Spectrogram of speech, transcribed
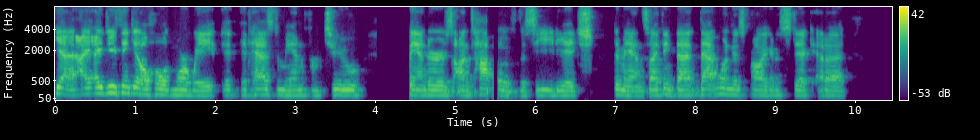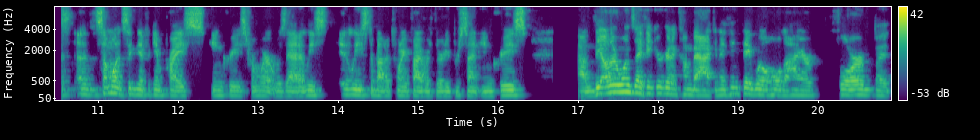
yeah, I, I do think it'll hold more weight. It, it has demand from two commanders on top of the CEDH demand, so I think that that one is probably going to stick at a, a, somewhat significant price increase from where it was at, at least at least about a twenty five or thirty percent increase. Um, the other ones I think are going to come back, and I think they will hold a higher floor, but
